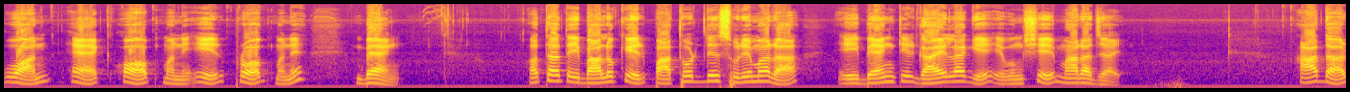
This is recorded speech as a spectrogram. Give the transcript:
ওয়ান এক অফ মানে এর ফ্রগ মানে ব্যাং অর্থাৎ এই বালকের পাথর দিয়ে ছুঁড়ে মারা এই ব্যাংটির গায়ে লাগে এবং সে মারা যায়। আদার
